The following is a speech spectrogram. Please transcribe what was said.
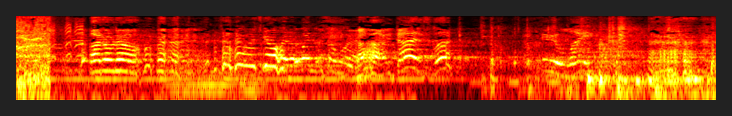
I don't know. What's going? It went somewhere. Uh, it does. Look. See the light.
